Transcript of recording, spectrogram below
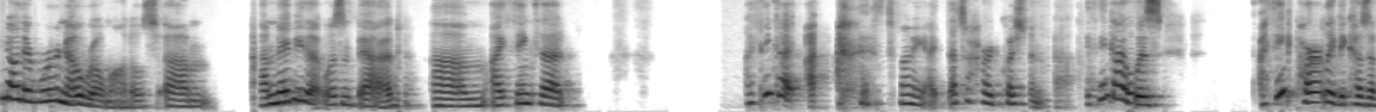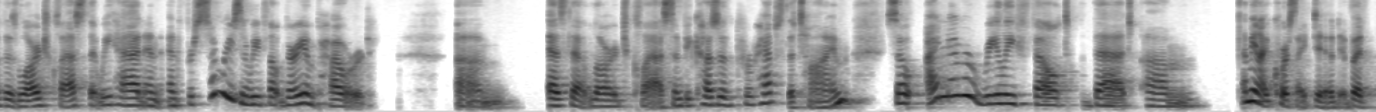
You know, there were no role models. Um, and maybe that wasn't bad. Um, I think that, I think I, I it's funny, I, that's a hard question. I think I was, I think partly because of this large class that we had, and, and for some reason we felt very empowered um, as that large class, and because of perhaps the time. So I never really felt that, um, I mean, of course I did, but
